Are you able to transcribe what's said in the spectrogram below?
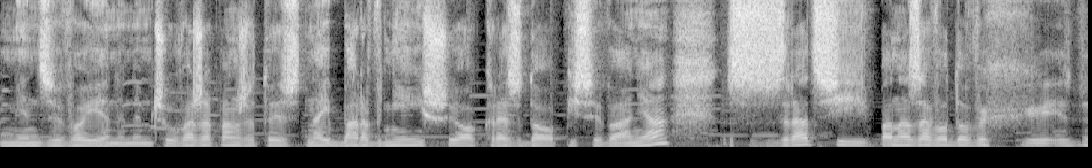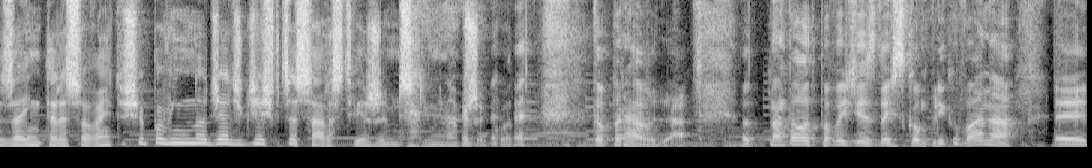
międzywojennym? Czy uważa Pan, że to jest najbarwniejszy okres do opisywania? Z racji Pana zawodowych y, zainteresowań to się powinno dziać gdzieś w Cesarstwie Rzymskim na przykład. To prawda. Na tą odpowiedź jest dość skomplikowana. E,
